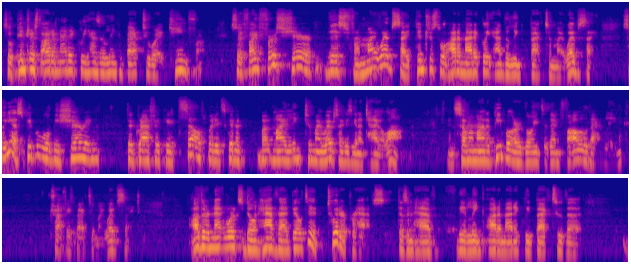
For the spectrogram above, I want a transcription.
So Pinterest automatically has a link back to where it came from. So if I first share this from my website, Pinterest will automatically add the link back to my website. So yes, people will be sharing the graphic itself, but it's gonna but my link to my website is gonna tag along. And some amount of people are going to then follow that link, traffic back to my website. Other networks don't have that built in. Twitter perhaps doesn't have the link automatically back to the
